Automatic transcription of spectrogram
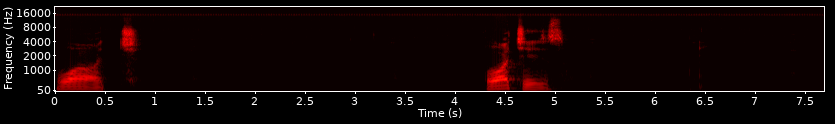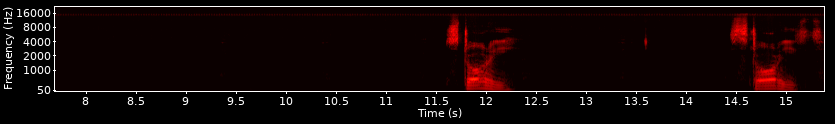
watch watches story. Stories.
